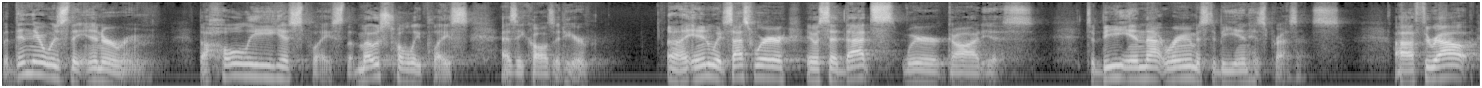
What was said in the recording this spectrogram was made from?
But then there was the inner room, the holiest place, the most holy place, as he calls it here uh, in which that's where it was said that's where God is. To be in that room is to be in his presence. Uh, throughout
